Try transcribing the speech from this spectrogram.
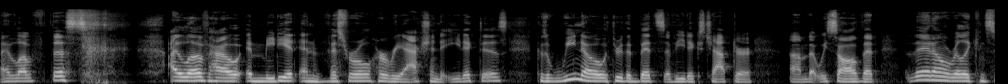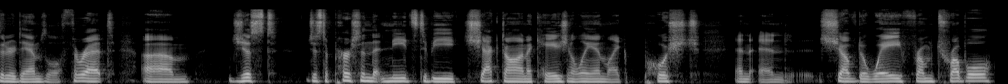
I love this. I love how immediate and visceral her reaction to Edict is because we know through the bits of Edict's chapter um, that we saw that they don't really consider Damsel a threat. Um, just just a person that needs to be checked on occasionally and like pushed and and shoved away from trouble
